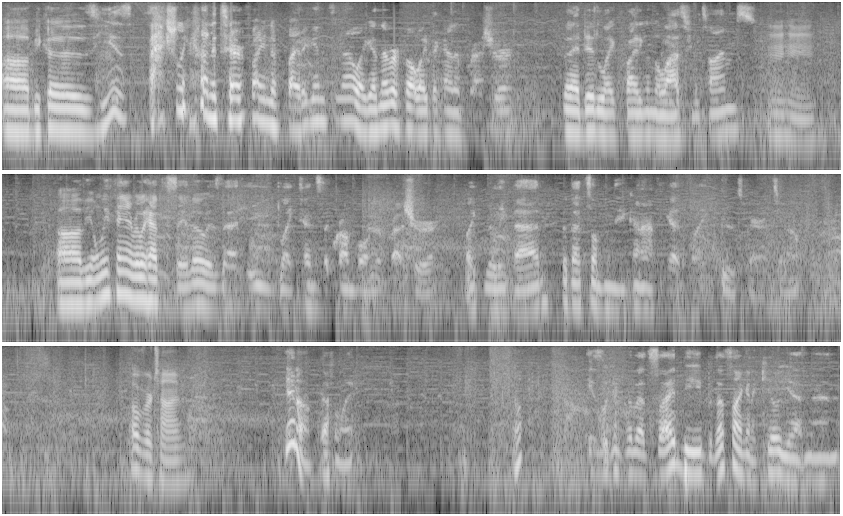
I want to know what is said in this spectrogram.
Uh, because he is actually kind of terrifying to fight against now. Like I never felt like the kind of pressure that I did like fighting him the last few times. mm-hmm. Uh, the only thing I really have to say though is that he like tends to crumble under pressure like really bad. But that's something that you kind of have to get like through experience, you know. Overtime. You know, definitely. Oh, he's looking for that side B, but that's not gonna kill yet, man.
